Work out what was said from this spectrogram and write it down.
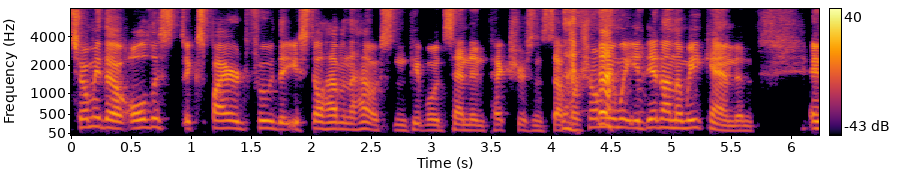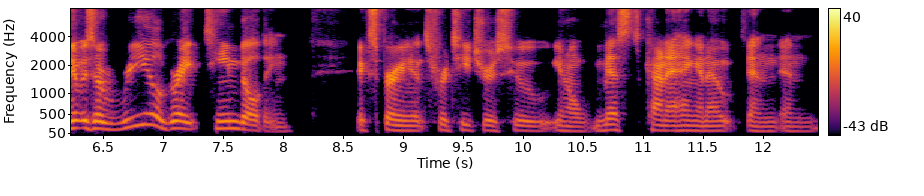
show me the oldest expired food that you still have in the house and people would send in pictures and stuff or show me what you did on the weekend and and it was a real great team building experience for teachers who you know missed kind of hanging out and and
